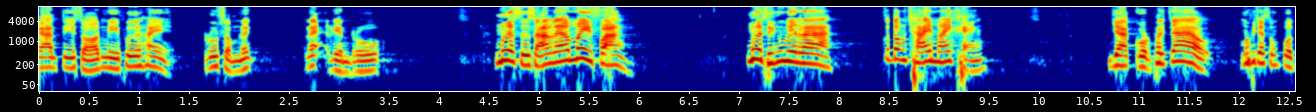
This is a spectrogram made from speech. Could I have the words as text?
การตีสอนมีเพื่อให้รู้สำนึกและเรียนรู้ เมื่อสื่อสารแล้วไม่ฟัง เมื่อถึงเวลาก็ต้องใช้ไม้แข็ง อย่ากโกรธพระเจ้า เมื่อพระเจ้าทรงโปรด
